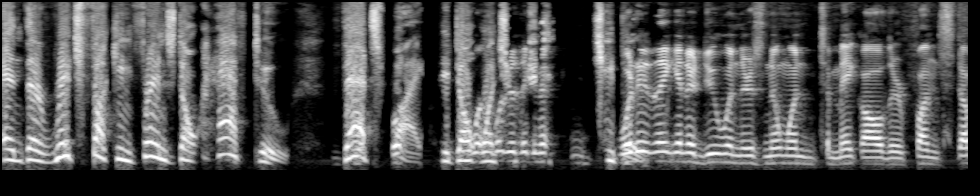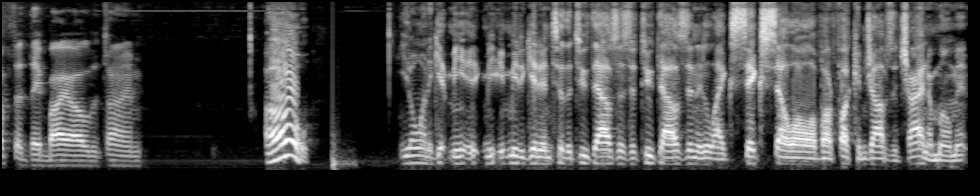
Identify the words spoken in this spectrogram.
and their rich fucking friends don't have to. That's why they don't What, want what you are they to? cheaply. What are they going to do when there's no one to make all their fun stuff that they buy all the time? Oh, you don't want to get me, me me to get into the 2000s to 2000 and like six sell all of our fucking jobs to China moment.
